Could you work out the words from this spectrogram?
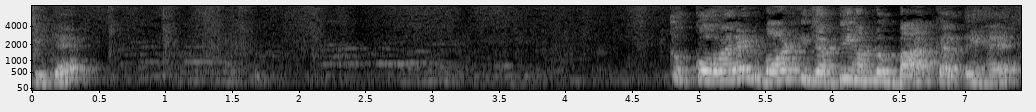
ठीक है? तो कोवैलेंट बॉन्ड की जब भी हम लोग बात करते हैं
